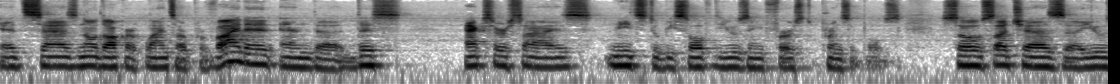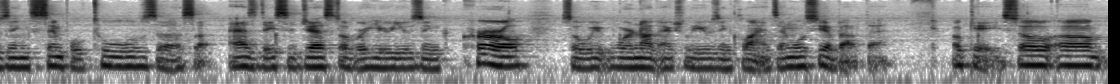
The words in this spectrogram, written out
it says no docker clients are provided and uh, this exercise needs to be solved using first principles. So such as uh, using simple tools uh, so as they suggest over here using curl. So we, we're not actually using clients and we'll see about that. Okay so um,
